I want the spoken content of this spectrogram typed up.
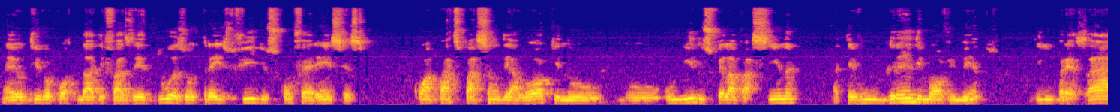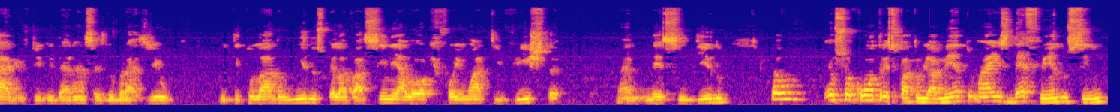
né, eu tive a oportunidade de fazer duas ou três vídeos conferências com a participação de Alok no, no Unidos pela Vacina. Né, teve um grande movimento de empresários, de lideranças do Brasil, intitulado Unidos pela Vacina, e Alok foi um ativista né, nesse sentido. Então, eu sou contra esse patrulhamento, mas defendo sim,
